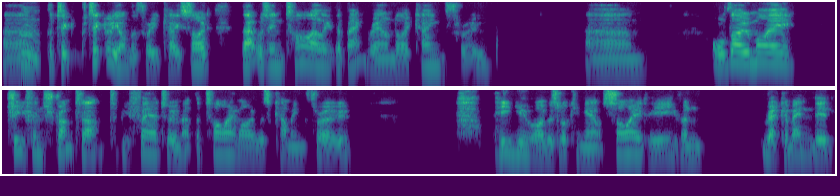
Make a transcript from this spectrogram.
Uh, mm. partic- particularly on the 3K side, that was entirely the background I came through. Um, although my chief instructor, to be fair to him, at the time I was coming through, he knew I was looking outside. He even recommended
